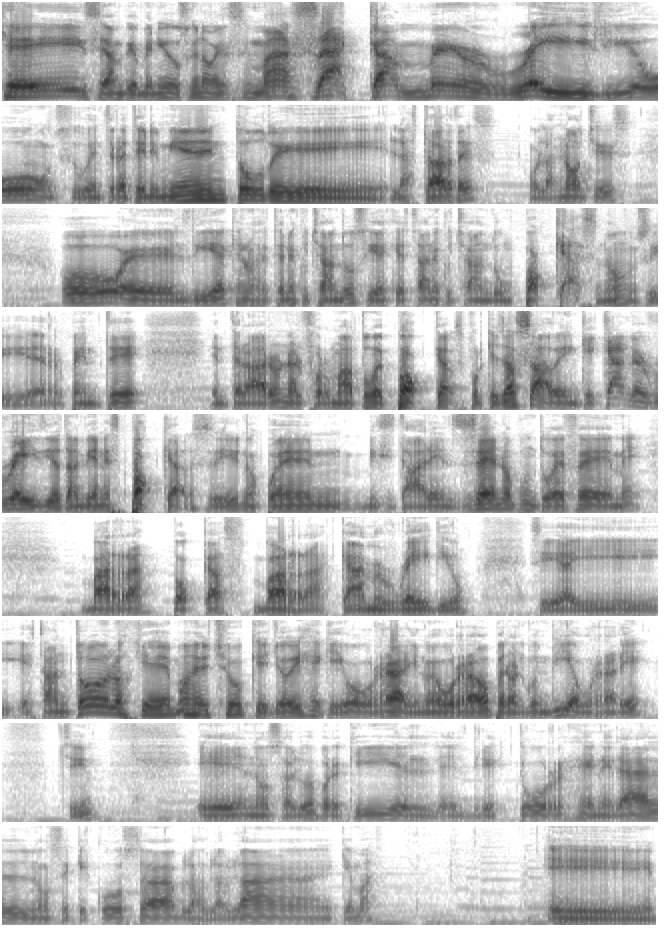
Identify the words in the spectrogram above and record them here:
Ok, sean bienvenidos una vez más a Camera Radio, su entretenimiento de las tardes o las noches o el día que nos estén escuchando, si es que están escuchando un podcast, ¿no? Si de repente entraron al formato de podcast, porque ya saben que Camera Radio también es podcast, ¿sí? Nos pueden visitar en zeno.fm barra podcast barra Camera Radio. Sí, ahí están todos los que hemos hecho que yo dije que iba a borrar y no he borrado, pero algún día borraré. ¿sí? Eh, nos saluda por aquí el, director general, no sé qué cosa, bla, bla, bla. ¿Qué más? Eh,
